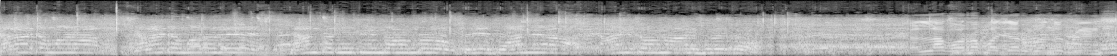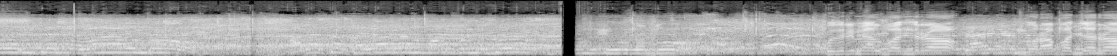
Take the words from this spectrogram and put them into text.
ಗಲಾಟೆ ಮಾಡ ಶಾಂತ ರೀತಿಯಿಂದ ಒಂದು ಶ್ರೀ ಸ್ವಾಮಿಯ ಕಾಣಿಕವನ್ನು ಆರಿಸಬೇಕು. ಎಲ್ಲ ಗೊರ್ರಪ್ಪಾಜರು ಬಂದು ಫ್ರೆಂಡ್ಸ್ ಕುದುರೆ ಮೇಲೆ ಬಂದ್ರು ಗೊರಪ್ಪಜ್ಜರು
